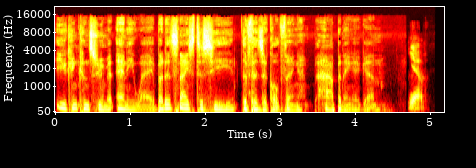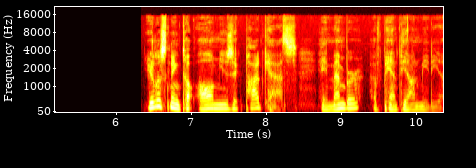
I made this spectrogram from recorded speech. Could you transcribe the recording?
you can consume it anyway, but it's nice to see the physical thing happening again. Yeah. You're listening to All Music Podcasts, a member of Pantheon Media.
